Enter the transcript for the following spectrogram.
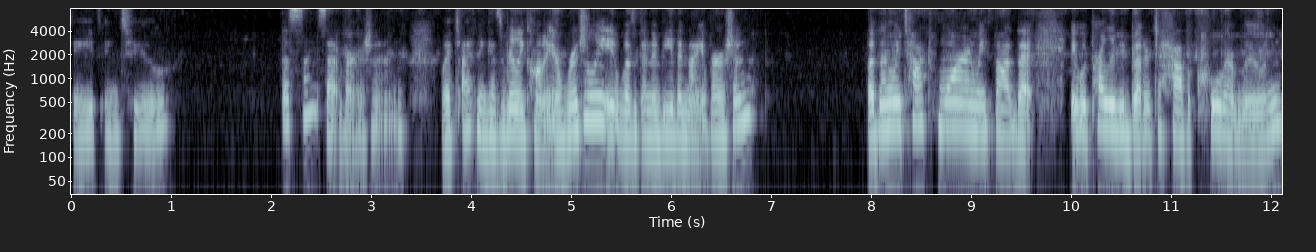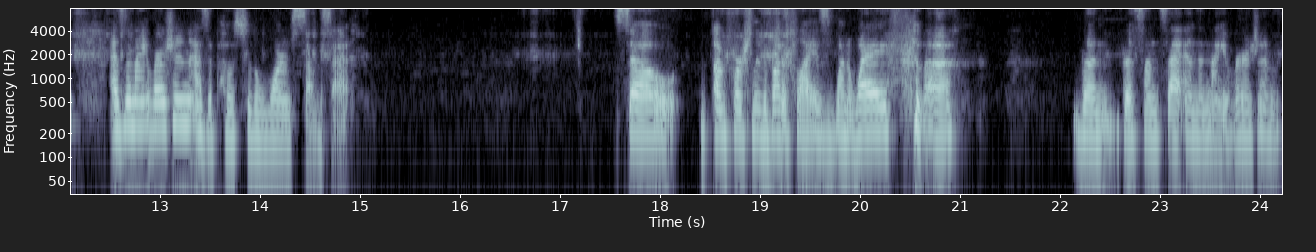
fades into the sunset version, which I think is really calming. Originally, it was going to be the night version, but then we talked more and we thought that it would probably be better to have a cooler moon as the night version as opposed to the warm sunset. So unfortunately the butterflies went away for the, the, the sunset and the night version,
